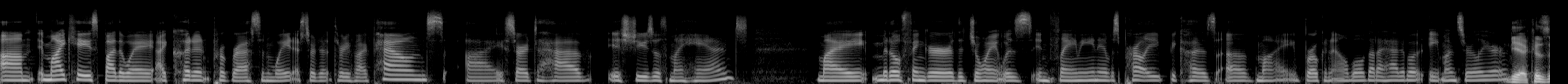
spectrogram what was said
Um, in my case, by the way, I couldn't progress in weight. I started at 35 pounds. I started to have issues with my hands. My middle finger, the joint was inflaming. It was partly because of my broken elbow that I had about eight months earlier. Yeah, because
